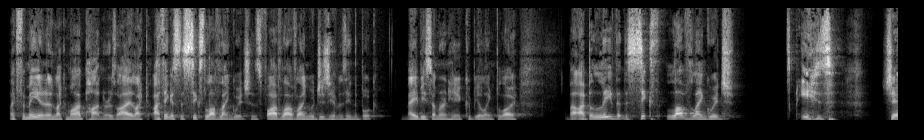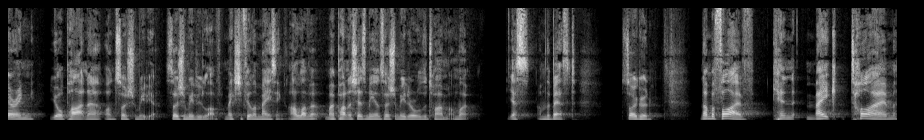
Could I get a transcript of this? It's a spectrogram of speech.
Like for me and like my partner is I like I think it's the sixth love language. There's five love languages. You haven't seen the book. Maybe somewhere in here could be a link below. But I believe that the sixth love language is sharing your partner on social media. Social media love makes you feel amazing. I love it. My partner shares me on social media all the time. I'm like, yes, I'm the best. So good. Number five, can make time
